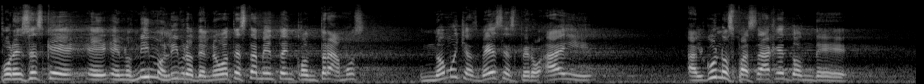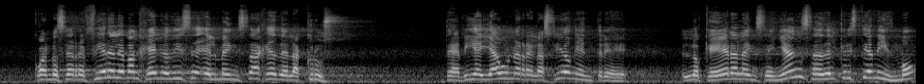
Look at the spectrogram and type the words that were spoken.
Por eso es que eh, en los mismos libros del Nuevo Testamento encontramos, no muchas veces, pero hay algunos pasajes donde cuando se refiere al Evangelio dice el mensaje de la cruz había ya una relación entre lo que era la enseñanza del cristianismo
